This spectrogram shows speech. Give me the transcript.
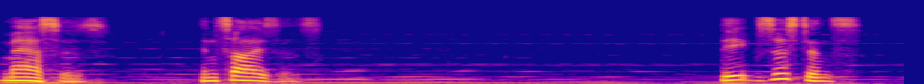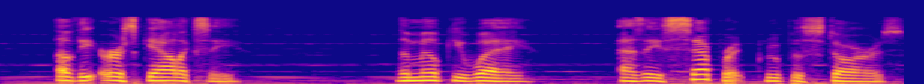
masses, and sizes. The existence of the Earth's galaxy, the Milky Way, as a separate group of stars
